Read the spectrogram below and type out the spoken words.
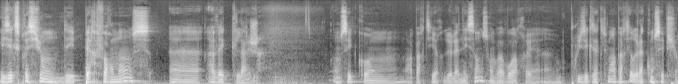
les expressions des performances euh, avec l'âge. On sait qu'à partir de la naissance, on va avoir, plus exactement à partir de la conception,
